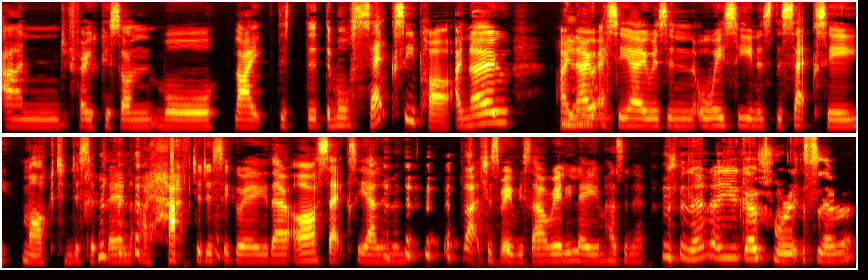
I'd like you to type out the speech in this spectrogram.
and focus on more like the, the, the more sexy part i know I yeah. know SEO isn't always seen as the sexy marketing discipline. I have to disagree. There are sexy elements. that just made me sound really lame, hasn't it? no, no, you go for it, Sarah.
